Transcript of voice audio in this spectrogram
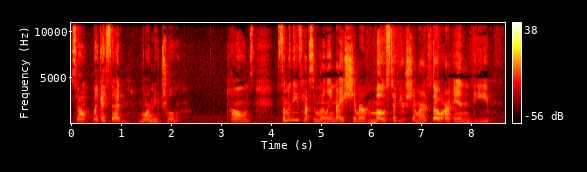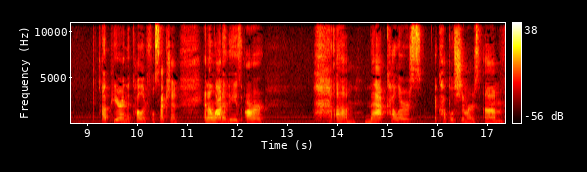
So, like I said, more neutral tones. Some of these have some really nice shimmer. Most of your shimmers, though, are in the up here in the colorful section. And a lot of these are um, matte colors, a couple shimmers. Um,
